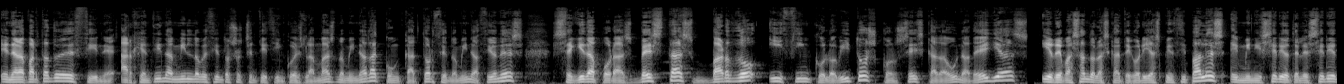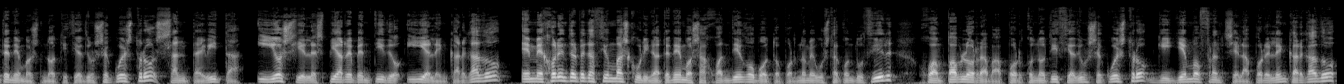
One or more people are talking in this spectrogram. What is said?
En el apartado de cine, Argentina 1985 es la más nominada con 14 nominaciones, seguida por Asbestas, Bardo y Cinco Lobitos, con 6 cada una de ellas. Y repasando las categorías principales, en miniserie o teleserie tenemos Noticia de un secuestro, Santa Evita, y Osi el espía arrepentido y el encargado. En mejor interpretación masculina tenemos a Juan Diego Boto por No me gusta conducir, Juan Pablo Raba por Con noticia de un secuestro, Guillermo Franchella por El encargado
